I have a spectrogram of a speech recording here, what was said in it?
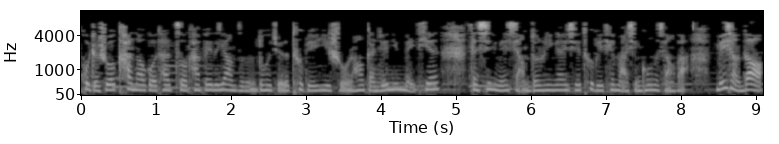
或者说看到过他做咖啡的样子呢，都会觉得特别艺术，然后感觉你每天在心里面想的都是应该一些特别天马行空的想法。没想到，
